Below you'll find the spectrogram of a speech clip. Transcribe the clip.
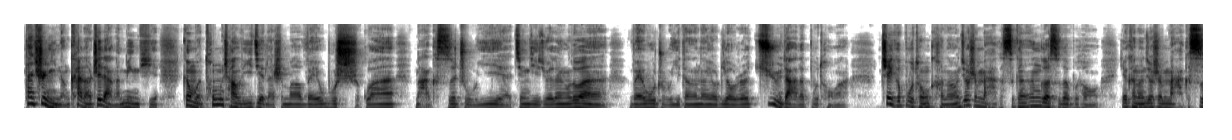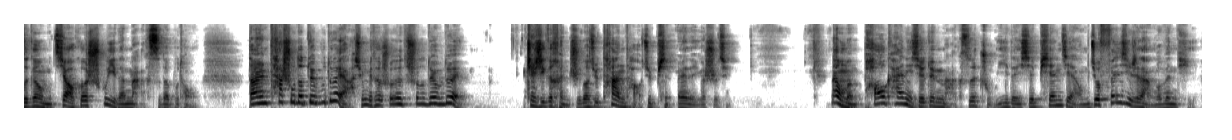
但是你能看到这两个命题跟我们通常理解的什么唯物史观、马克思主义、经济决定论、唯物主义等等有有着巨大的不同啊。这个不同可能就是马克思跟恩格斯的不同，也可能就是马克思跟我们教科书里的马克思的不同。当然，他说的对不对啊？熊彼特说的说的对不对？这是一个很值得去探讨、去品味的一个事情。那我们抛开那些对马克思主义的一些偏见，我们就分析这两个问题。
